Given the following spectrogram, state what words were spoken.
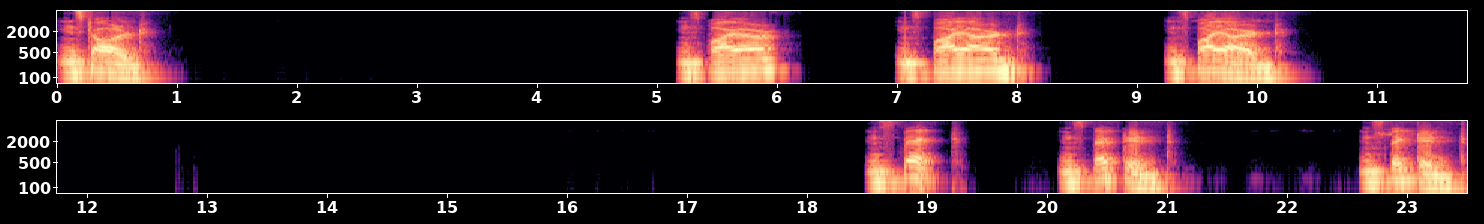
installed inspire inspired inspired. Inspect inspected inspected.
